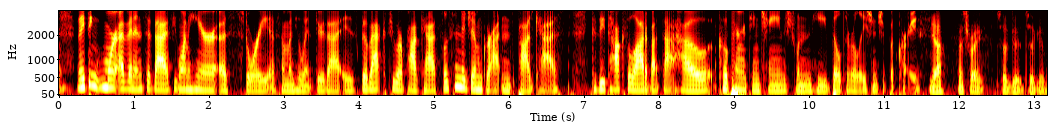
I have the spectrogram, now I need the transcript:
And I think more evidence of that, if you want to hear a story of someone who went through that, is go back to our podcast, listen to Jim Grattan's podcast, because he talks a lot about that, how co parenting changed when he built a relationship with Christ. Yeah, that's right. So good, so good.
